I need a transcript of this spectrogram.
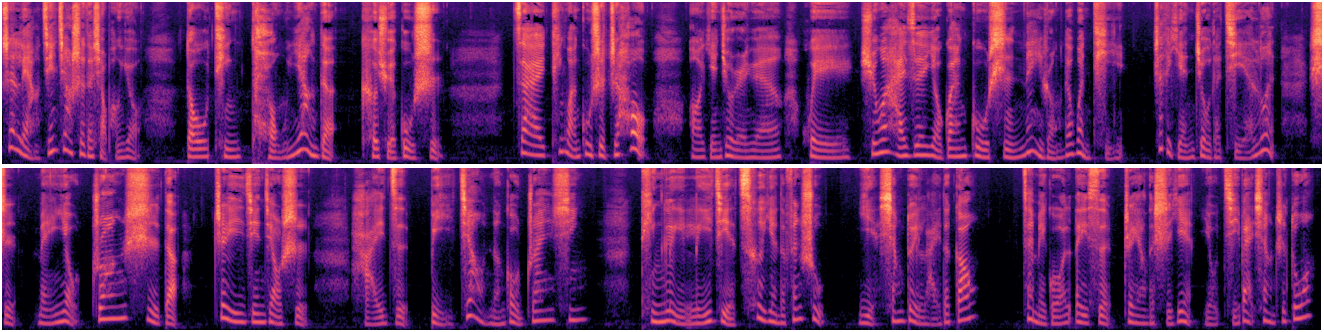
这两间教室的小朋友都听同样的科学故事。在听完故事之后，呃，研究人员会询问孩子有关故事内容的问题。这个研究的结论是没有装饰的这一间教室，孩子比较能够专心，听力理解测验的分数也相对来得高。在美国，类似这样的实验有几百项之多。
